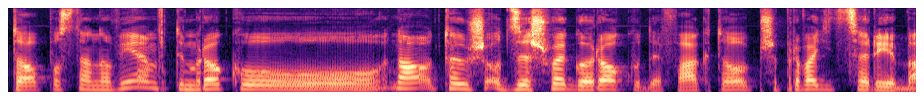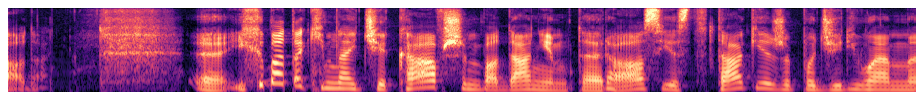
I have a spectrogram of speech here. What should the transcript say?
to postanowiłem w tym roku, no to już od zeszłego roku de facto, przeprowadzić serię badań. E, I chyba takim najciekawszym badaniem teraz jest takie, że podzieliłem,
